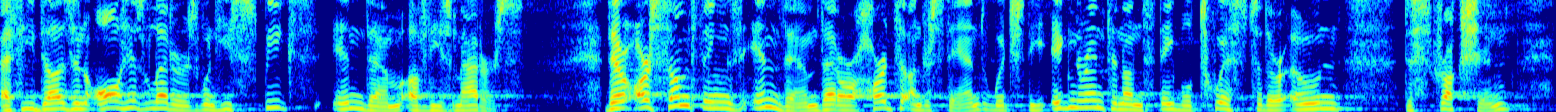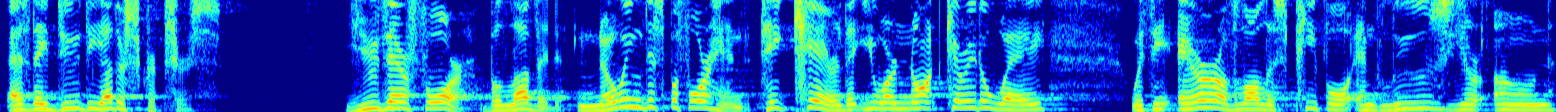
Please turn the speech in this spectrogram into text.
as he does in all his letters when he speaks in them of these matters. There are some things in them that are hard to understand, which the ignorant and unstable twist to their own destruction, as they do the other scriptures. You, therefore, beloved, knowing this beforehand, take care that you are not carried away with the error of lawless people and lose your own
